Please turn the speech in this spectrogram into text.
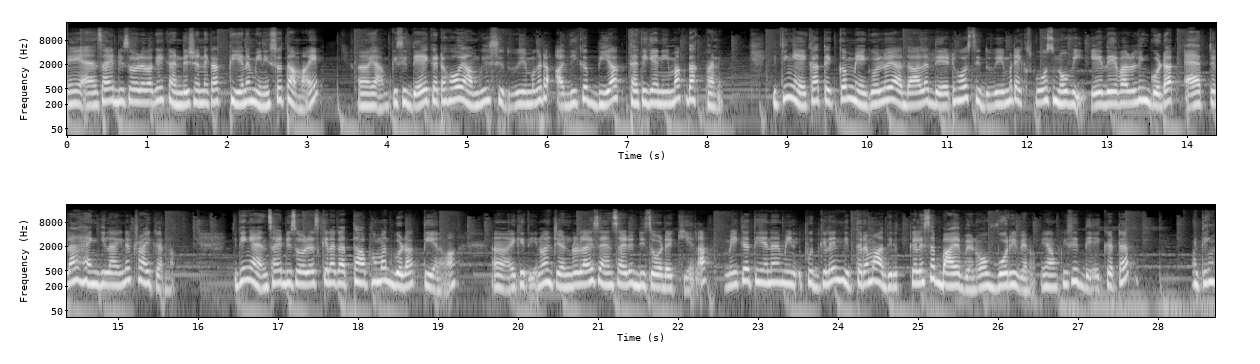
මේ ඇන්සයි ඩිසෝඩ වගේ කන්ඩිෂන් එකක් තියෙන මිනිස්සු තමයි යම් කිසි දේකට හෝ යම්කිසි සිදුවීමකට අධික බියක් තැති ගැනීමක් දක්වන්නේ. ඉතින් ඒකත් එක්ක මේගොල්ලො අදාළ දේට හෝ සිදුවීමට එක්ස්පෝස් නොවී ඒ දේවල්ලින් ගොඩක් ඇත් වෙලා හැංගිලායින ට්‍රයි කරනවා. ඉතින් ඇන්සයි ඩිසෝඩස් කියලා ගත්තා පොමත් ගොඩක් තියෙනවා. එක තියෙනවා ජෙනරලයි සෑන්සයිඩ ඩිසෝඩ කියලා. මේක තියෙන පුද්ගලෙන් නිතරම අදිල්ක ලෙස බය වෙනවා වොරි වෙන යම් කිසි දේකට ඉතින්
